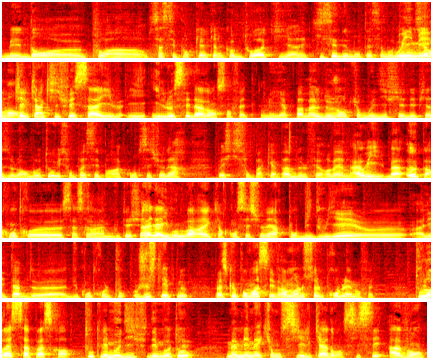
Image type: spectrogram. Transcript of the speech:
mais dans euh, pour un ça c'est pour quelqu'un comme toi qui a, qui sait démonter sa moto Oui, mais quelqu'un qui fait ça, il, il- il le sait d'avance en fait. Mais il y a pas mal de gens qui ont modifié des pièces de leur moto, ils sont passés par un concessionnaire parce qu'ils sont pas capables de le faire eux-mêmes. Ah oui, bah eux par contre, euh, ça ça sera. va leur coûter cher. Ah là, ils vont devoir avec leur concessionnaire pour bidouiller euh, à l'étape du contrôle, pour juste les pneus. Parce que pour moi, c'est vraiment le seul problème en fait. Tout le reste, ça passera. Toutes les modifs des motos, même les mecs qui ont scié le cadre, si c'est avant,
